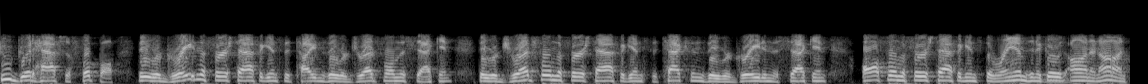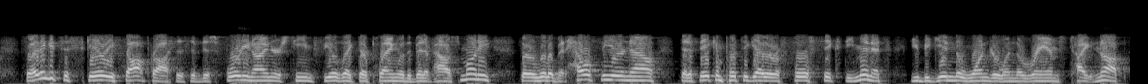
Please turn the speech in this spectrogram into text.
two good halves of football. They were great in the first half against the Titans. They were dreadful in the second. They were dreadful in the first half against the Texans. They were great in the second awful in the first half against the Rams, and it goes on and on. So I think it's a scary thought process if this 49ers team feels like they're playing with a bit of house money, they're a little bit healthier now, that if they can put together a full 60 minutes, you begin to wonder when the Rams tighten up,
